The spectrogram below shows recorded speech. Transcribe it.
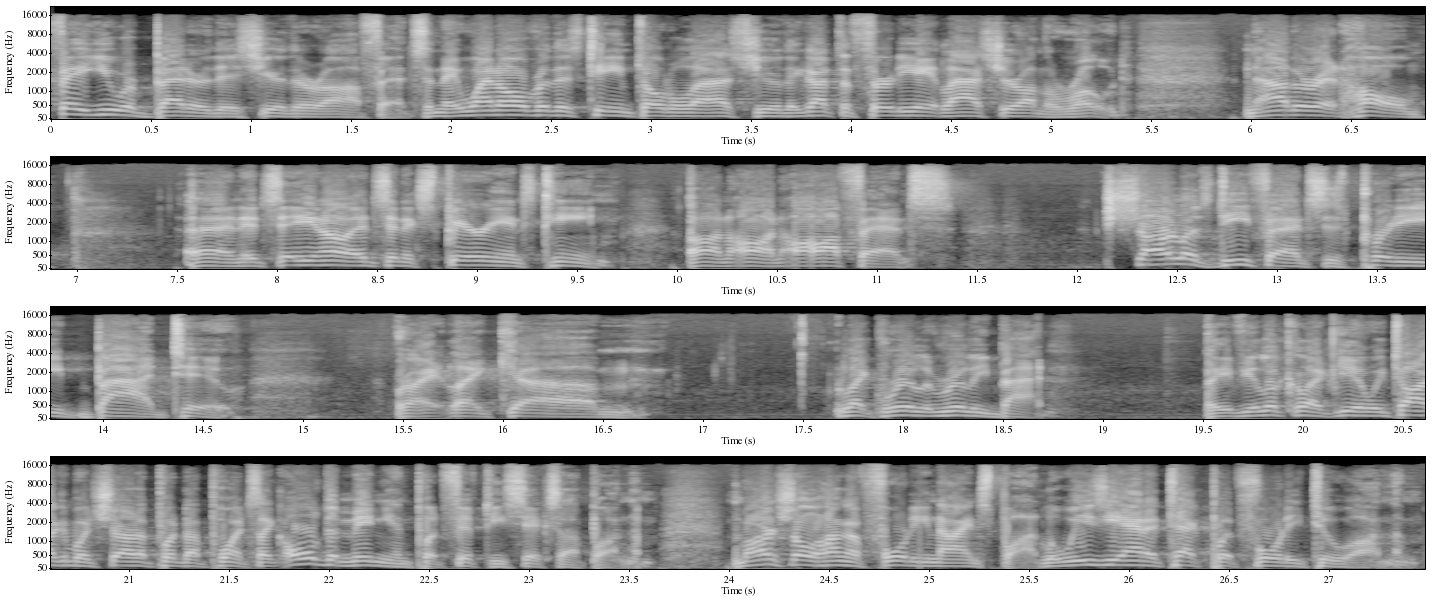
FAU were better this year, their offense. And they went over this team total last year. They got to 38 last year on the road. Now they're at home. And it's you know it's an experienced team on, on offense. Charlotte's defense is pretty bad too, right? Like um, like really really bad. Like if you look like you know, we talked about Charlotte putting up points. Like Old Dominion put 56 up on them. Marshall hung a 49 spot. Louisiana Tech put 42 on them.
